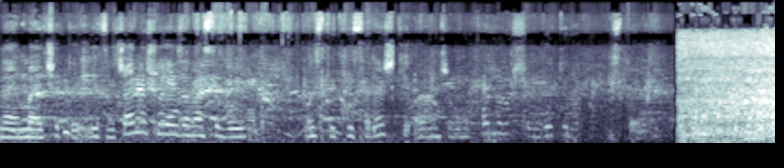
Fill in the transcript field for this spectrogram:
не мечити. І звичайно, що я взяла з собою ось такі сережки оранжевого кольору, щоб бути атмосфері.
